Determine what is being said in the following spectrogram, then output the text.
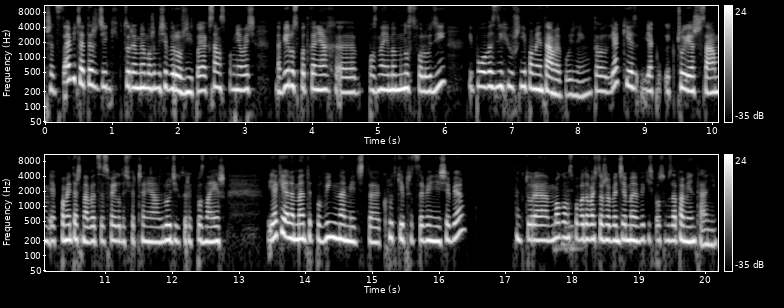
przedstawić, a też dzięki którym my możemy się wyróżnić, bo jak sam wspomniałeś, na wielu spotkaniach y, poznajemy mnóstwo ludzi i połowę z nich już nie pamiętamy później. To jak, jest, jak, jak czujesz sam, jak pamiętasz nawet ze swojego doświadczenia ludzi, których poznajesz, jakie elementy powinna mieć te krótkie przedstawienie siebie, które mogą spowodować to, że będziemy w jakiś sposób zapamiętani.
